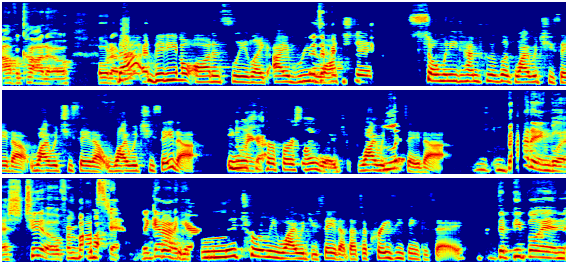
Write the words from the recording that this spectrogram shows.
avocado or whatever. That And- video, honestly, like I rewatched it so many times because I was like, why would she say that? Why would she say that? Why would she say that? English God. is her first language. Why would you Lit- say that? Bad English too from Boston. Like get out of here. Literally, why would you say that? That's a crazy thing to say. The people in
